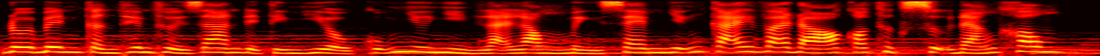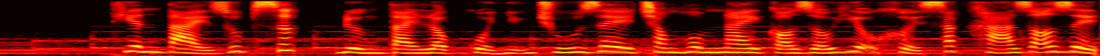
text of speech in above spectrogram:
Đôi bên cần thêm thời gian để tìm hiểu cũng như nhìn lại lòng mình xem những cãi vã đó có thực sự đáng không. Thiên tài giúp sức, đường tài lộc của những chú dê trong hôm nay có dấu hiệu khởi sắc khá rõ rệt.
